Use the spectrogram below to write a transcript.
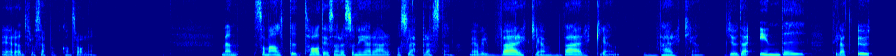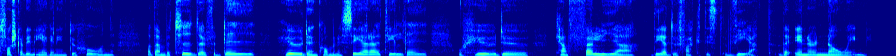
är rädd för att släppa på kontrollen. Men som alltid, ta det som resonerar och släpp resten. Men jag vill verkligen, verkligen, verkligen bjuda in dig till att utforska din egen intuition, vad den betyder för dig, hur den kommunicerar till dig och hur du kan följa det du faktiskt vet, the inner knowing,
